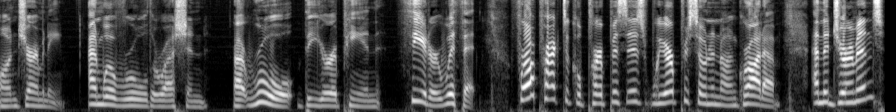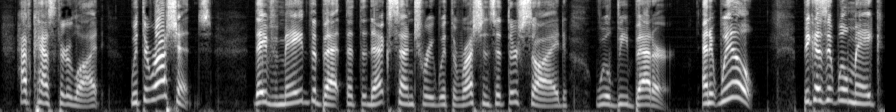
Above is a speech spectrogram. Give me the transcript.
on Germany and will rule the Russian uh, rule the European theater with it. For all practical purposes, we are persona non grata, and the Germans have cast their lot with the Russians. They've made the bet that the next century with the Russians at their side will be better. And it will, because it will make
